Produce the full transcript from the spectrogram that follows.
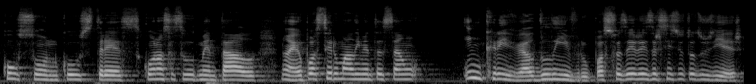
com o sono, com o stress, com a nossa saúde mental, não é? Eu posso ter uma alimentação incrível, de livro, posso fazer exercício todos os dias,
